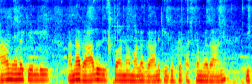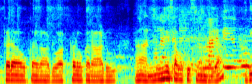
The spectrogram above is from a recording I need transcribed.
ఆ మూలకి వెళ్ళి అన్న రాళ్ళు తీసుకో అన్న మళ్ళీ గాలికి ఎగిరితే కష్టం కదా అని ఇక్కడ ఒక రాడు అక్కడ ఒక రాడు ఆ, అన్నీ సమకూర్చినాం కదా. అది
